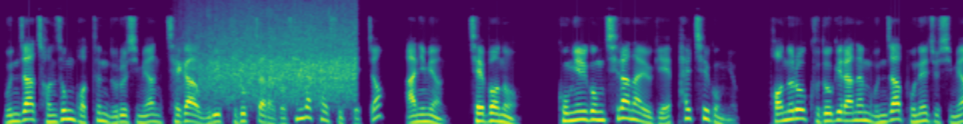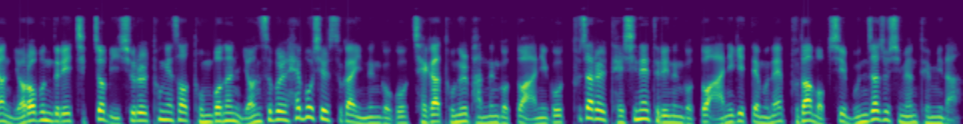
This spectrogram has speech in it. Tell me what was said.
문자 전송 버튼 누르시면 제가 우리 구독자라고 생각할 수 있겠죠? 아니면 제 번호 010-7162-8706 번호로 구독이라는 문자 보내주시면 여러분들이 직접 이슈를 통해서 돈 버는 연습을 해보실 수가 있는 거고 제가 돈을 받는 것도 아니고 투자를 대신해 드리는 것도 아니기 때문에 부담 없이 문자 주시면 됩니다.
